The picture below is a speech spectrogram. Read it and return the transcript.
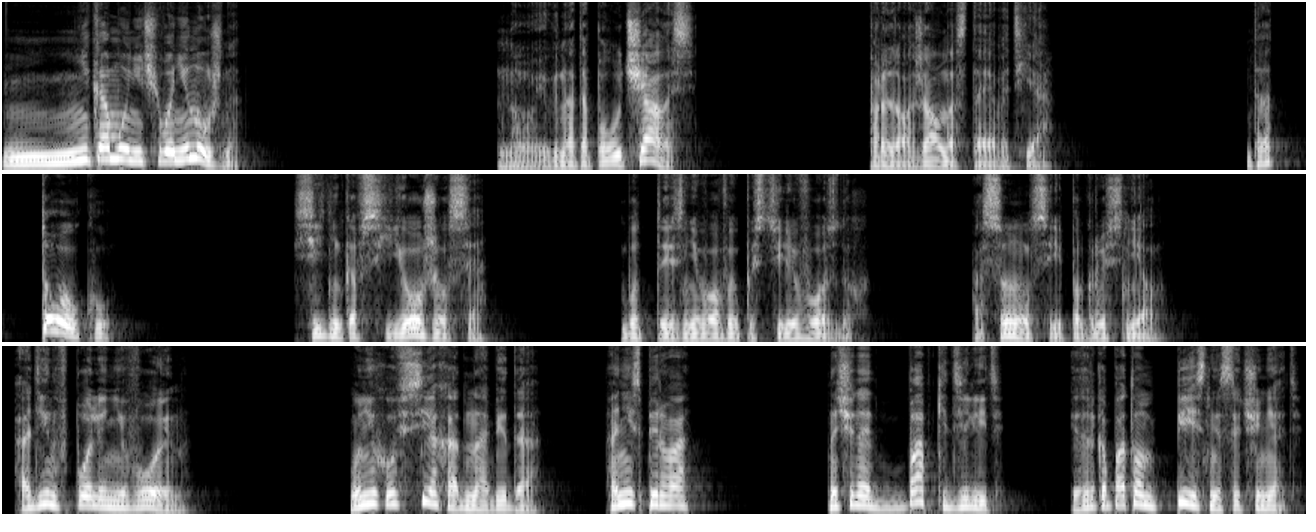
никому ничего не нужно. Ну, Игната получалось. Продолжал настаивать я. Да толку. Сидников съежился, будто из него выпустили воздух. Осунулся и погрустнел. Один в поле не воин. У них у всех одна беда. Они сперва начинают бабки делить и только потом песни сочинять.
